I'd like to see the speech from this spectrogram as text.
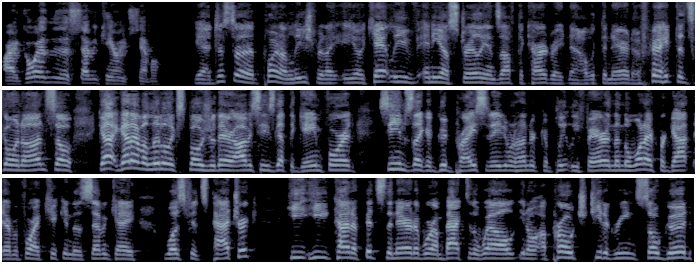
All right, go ahead into the seven K range, Tambo. Yeah, just a point on Leishman. I you know can't leave any Australians off the card right now with the narrative right that's going on. So got got to have a little exposure there. Obviously, he's got the game for it. Seems like a good price at eighty one hundred, completely fair. And then the one I forgot there before I kick into the seven K was Fitzpatrick. He he kind of fits the narrative where I'm back to the well. You know, approach Tita Green so good.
